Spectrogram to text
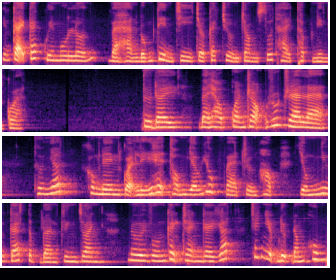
những cải cách quy mô lớn và hàng đống tiền chi cho các trường trong suốt hai thập niên qua. Từ đây, bài học quan trọng rút ra là Thứ nhất, không nên quản lý hệ thống giáo dục và trường học giống như các tập đoàn kinh doanh, nơi vốn cạnh tranh gay gắt, trách nhiệm được đóng khung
